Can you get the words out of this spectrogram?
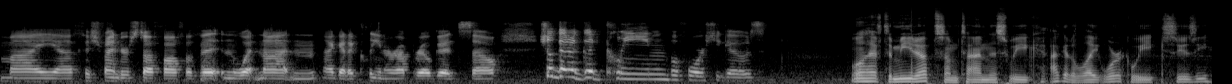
my uh, fish finder stuff off of it and whatnot, and I gotta clean her up real good. So she'll get a good clean before she goes. We'll have to meet up sometime this week. I got a light work week, Susie.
